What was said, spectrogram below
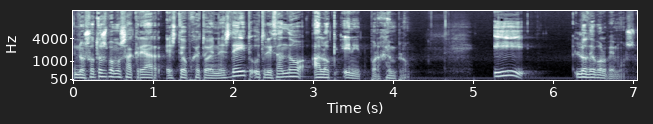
nosotros vamos a crear este objeto en state utilizando alloc_init, por ejemplo. Y lo devolvemos.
